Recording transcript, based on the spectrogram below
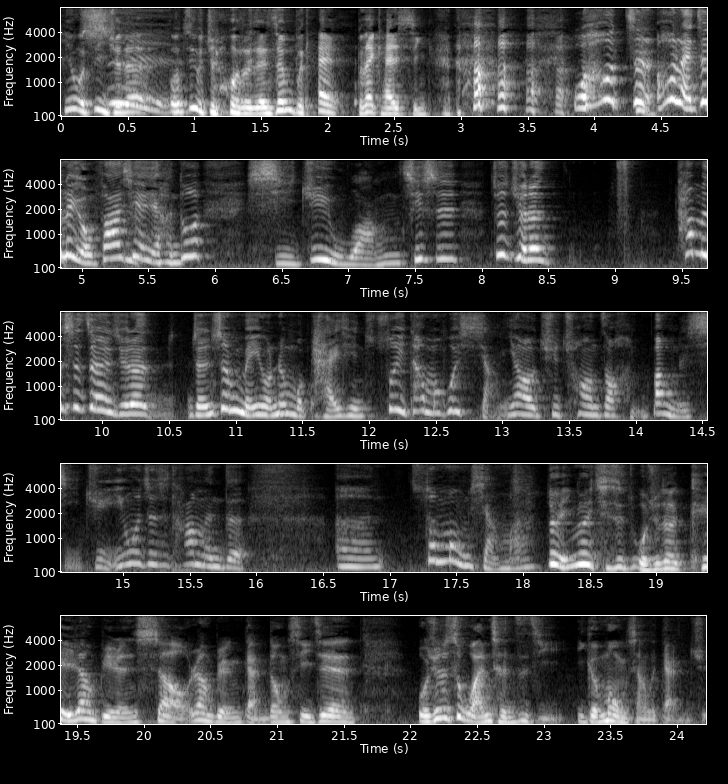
因为我自己觉得，我自己觉得我的人生不太 不太开心。我后真后来真的有发现，很多喜剧王其实就觉得。他们是真的觉得人生没有那么开心，所以他们会想要去创造很棒的喜剧，因为这是他们的，呃，算梦想吗？对，因为其实我觉得可以让别人笑，让别人感动，是一件我觉得是完成自己一个梦想的感觉。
